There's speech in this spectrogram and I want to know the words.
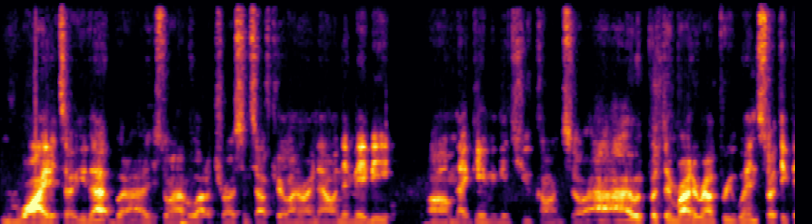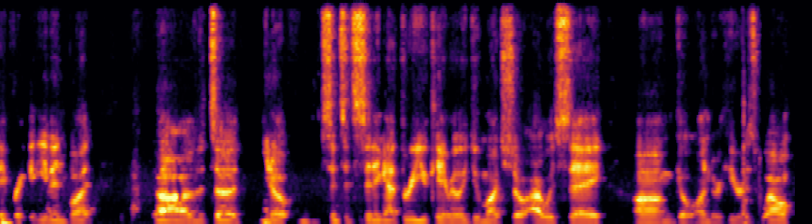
why to tell you that, but I just don't have a lot of trust in South Carolina right now. And then maybe um, that game against UConn. So I, I, would put them right around three wins. So I think they break it even. But uh, to you know, since it's sitting at three, you can't really do much. So I would say um, go under here as well.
